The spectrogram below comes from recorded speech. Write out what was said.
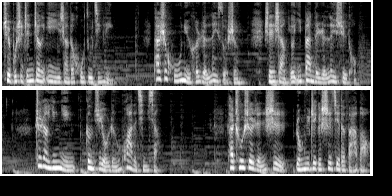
却不是真正意义上的狐族精灵，她是狐女和人类所生，身上有一半的人类血统，这让英宁更具有人化的倾向。她初涉人世，融于这个世界的法宝，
